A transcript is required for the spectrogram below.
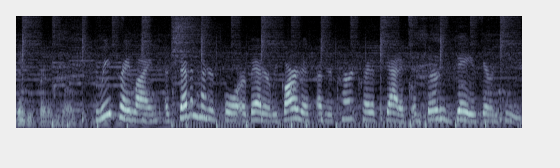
Thank you, Credit Nouveau. Three trade lines, a 700 score or better regardless of your current credit status in 30 days guaranteed.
